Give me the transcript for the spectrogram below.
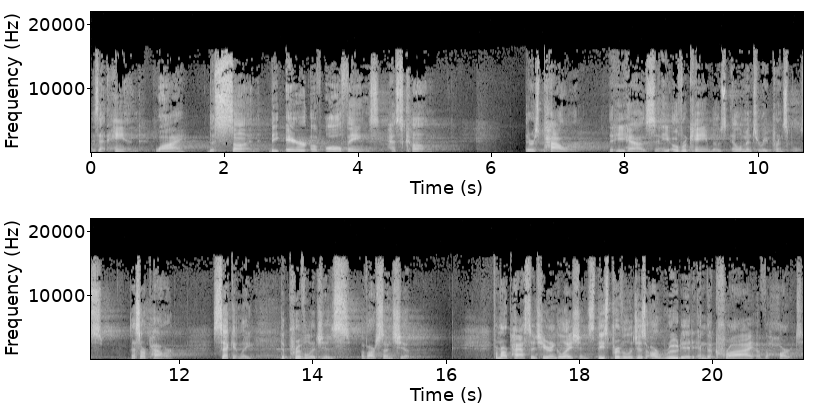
is at hand. Why? The Son, the heir of all things, has come. There's power that he has, and he overcame those elementary principles. That's our power. Secondly, the privileges of our sonship. From our passage here in Galatians, these privileges are rooted in the cry of the heart.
